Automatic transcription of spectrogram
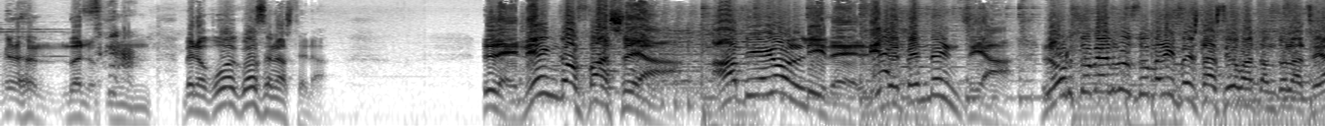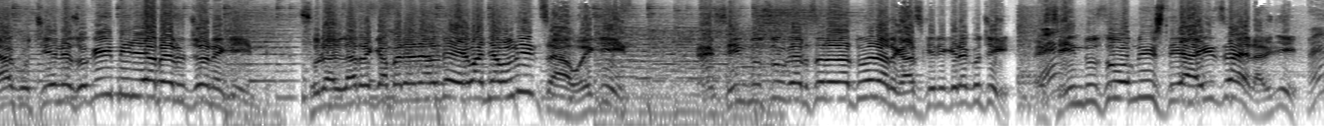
Bueno, mm, beno, goa goazen astera. Lehenengo fasea! Adi egon lide, lidependentzia! Lortu behar duzu manifestazio bat antolatzea gutxienez hogei mila bertsonekin! Zura aldarrekapenen alde, baina baldintza hauekin! Ezin duzu gartzeneratuen argazkirik erakutsi! Ezin duzu amnistia hitza erabili! Eh?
